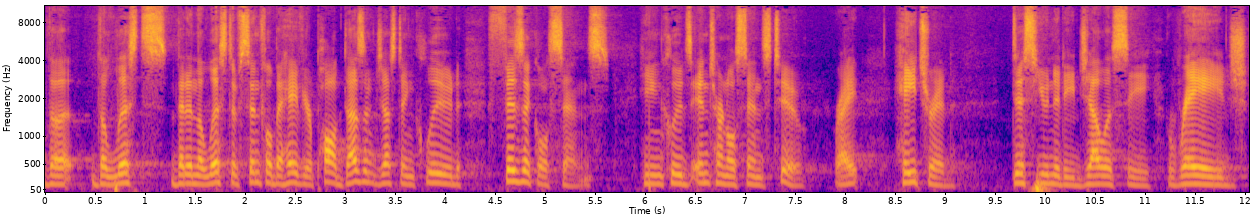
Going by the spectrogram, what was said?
the, the lists that in the list of sinful behavior, Paul doesn't just include physical sins, he includes internal sins too, right? Hatred, disunity, jealousy, rage,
